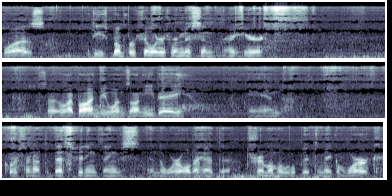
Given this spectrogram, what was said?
was these bumper fillers were missing right here. So I bought new ones on eBay and of course they're not the best fitting things in the world. I had to trim them a little bit to make them work.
